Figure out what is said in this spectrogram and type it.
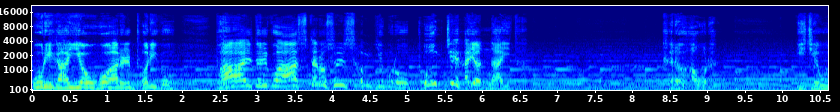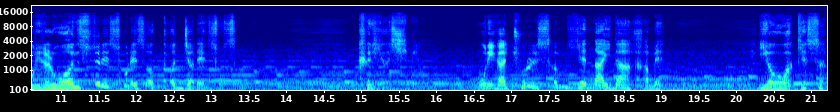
우리가 여호와를 버리고 바알들과 아스타롯을 섬김으로 범죄하였나이다. 그러하오나 이제 우리를 원수들의 손에서 건져내소서. 그리하시면 우리가 주를 섬기겠나이다 하매 여호와께서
